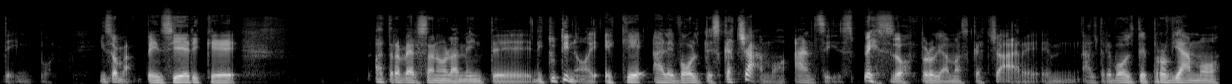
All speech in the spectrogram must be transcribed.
tempo. Insomma, pensieri che attraversano la mente di tutti noi e che alle volte scacciamo, anzi spesso proviamo a scacciare, ehm, altre volte proviamo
